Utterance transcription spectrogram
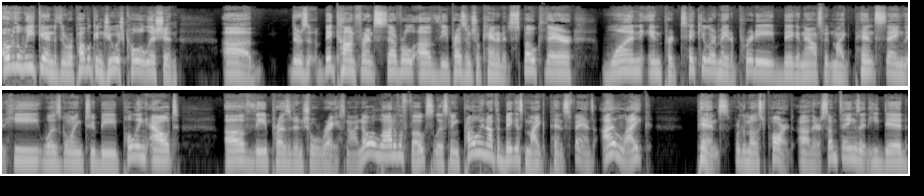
over the weekend, the Republican Jewish Coalition, uh, there's a big conference. Several of the presidential candidates spoke there. One in particular made a pretty big announcement, Mike Pence, saying that he was going to be pulling out of the presidential race. Now, I know a lot of the folks listening, probably not the biggest Mike Pence fans. I like Pence for the most part. Uh, there are some things that he did,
